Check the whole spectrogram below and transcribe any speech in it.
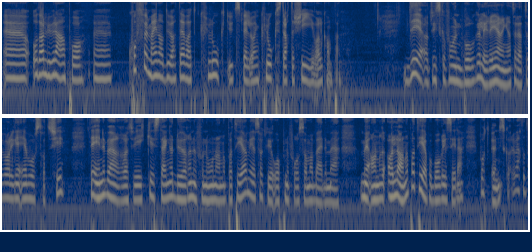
Uh, og da lurer jeg på eh, hvorfor mener du at det var et klokt utspill og en klok strategi i valgkampen? Det at vi skal få en borgerlig regjering etter dette valget, er vår strategi. Det innebærer at vi ikke stenger dørene for noen andre partier. Vi har sagt vi er åpne for å samarbeide med, med andre, alle andre partier på borgerlig side. Vårt ønske hadde vært at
